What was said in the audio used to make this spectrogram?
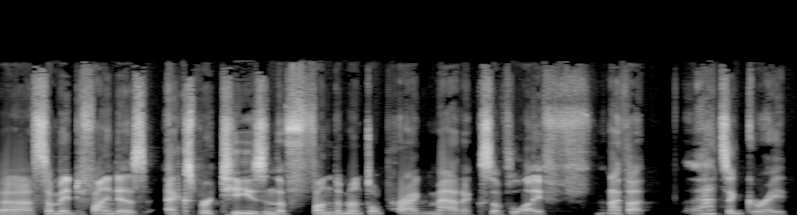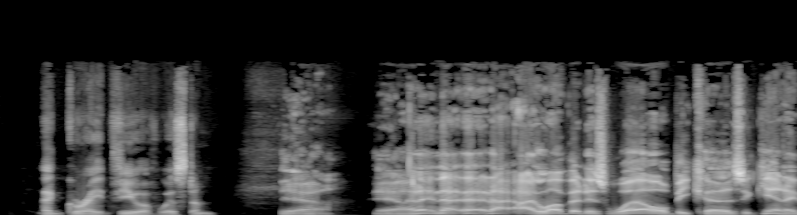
Uh, somebody defined as expertise in the fundamental pragmatics of life, and I thought that's a great, a great view of wisdom. Yeah, yeah, and, that, and I, I love it as well because again, I,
